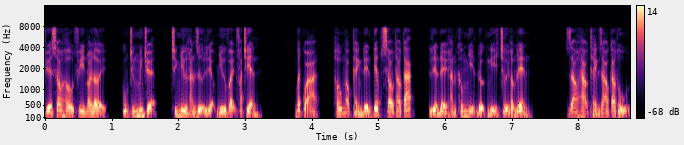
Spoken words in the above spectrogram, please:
Phía sau hầu phi nói lời, cũng chứng minh chuyện, chính như hắn dự liệu như vậy phát triển. Bất quá, hầu ngọc thành đến tiếp sau thao tác, liền để hắn không nhịn được nghị chửi ầm lên. Giao hảo thánh giáo cao thủ,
